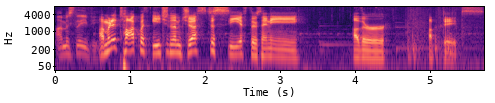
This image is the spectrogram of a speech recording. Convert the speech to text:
I must leave you. I'm going to talk with each of them just to see if there's any other updates.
